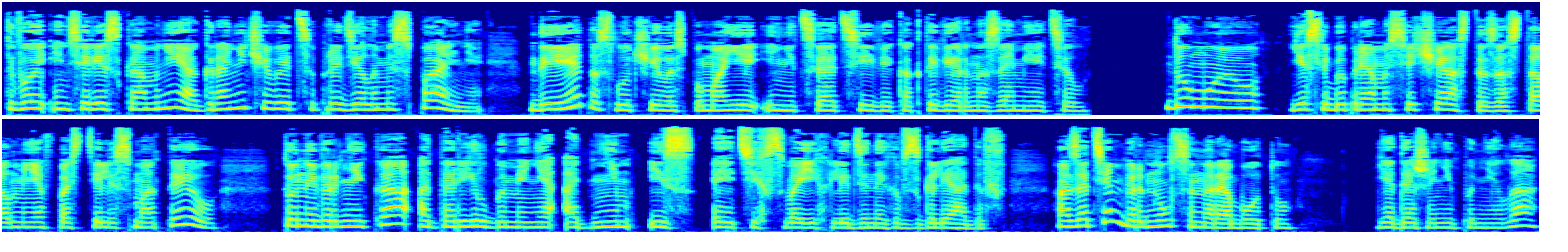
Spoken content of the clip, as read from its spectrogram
Твой интерес ко мне ограничивается пределами спальни, да и это случилось по моей инициативе, как ты верно заметил. Думаю, если бы прямо сейчас ты застал меня в постели с Матео, то наверняка одарил бы меня одним из этих своих ледяных взглядов, а затем вернулся на работу. Я даже не поняла,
